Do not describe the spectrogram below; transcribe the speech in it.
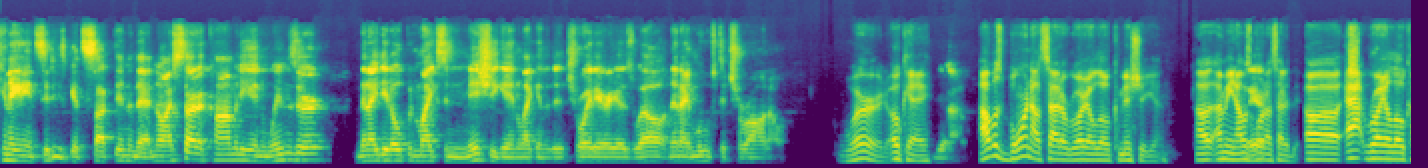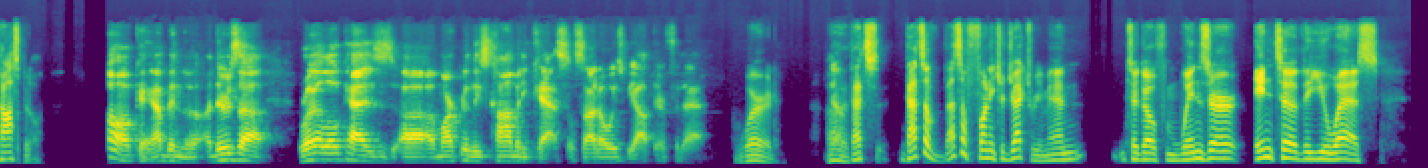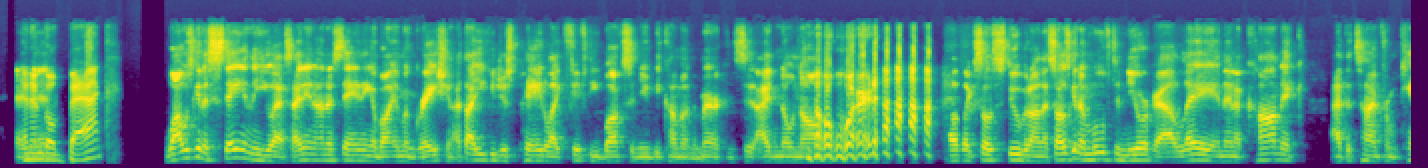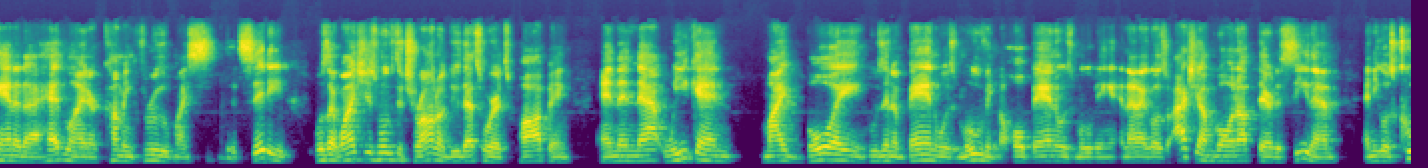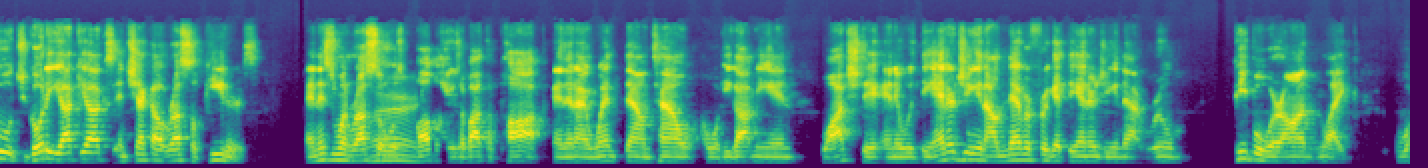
Canadian cities get sucked into that. No, I started comedy in Windsor. Then I did open mics in Michigan, like in the Detroit area as well. And then I moved to Toronto. Word. Okay. Yeah. I was born outside of Royal Oak, Michigan. Uh, I mean, I was Where? born outside of uh at Royal Oak Hospital. Oh, okay. I've been to, there's a Royal Oak has uh, a Mark Ridley's Comedy Castle, so I'd always be out there for that. Word. Yeah. Oh, that's that's a that's a funny trajectory, man. To go from Windsor into the U.S. and, then, go back. Well, I was gonna stay in the U.S. I didn't understand anything about immigration. I thought you could just pay like fifty bucks and you become an American citizen. I had no knowledge. Oh, word. I was like so stupid on that. So I was gonna move to New York or LA, and then a comic at the time from Canada, a headliner coming through my the city, was like, "Why don't you just move to Toronto, dude? That's where it's popping." And then that weekend, my boy who's in a band was moving. The whole band was moving, and then I goes, "Actually, I'm going up there to see them." And he goes, "Cool, you go to Yuk Yuk's and check out Russell Peters." And this is when Russell was Word. bubbling, he was about to pop. And then I went downtown. Well, he got me in, watched it, and it was the energy, and I'll never forget the energy in that room. People were on like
